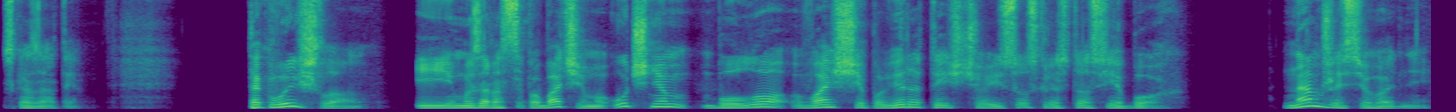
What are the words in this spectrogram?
сказати. Так вийшло, І ми зараз це побачимо. Учням було важче повірити, що Ісус Христос є Бог. Нам же сьогодні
